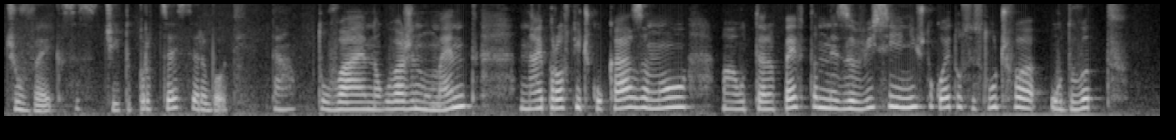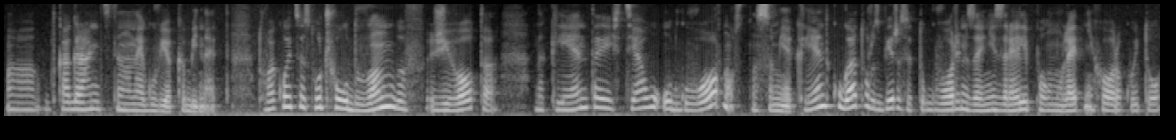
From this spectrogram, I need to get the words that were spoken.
човек, с чийто процес се работи. Да, това е много важен момент. Най-простичко казано, от терапевта не зависи нищо, което се случва отвъд а, така, границите на неговия кабинет. Това, което се случва отвън в живота на клиента е изцяло отговорност на самия клиент, когато, разбира се, тук говорим за едни зрели пълнолетни хора, които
